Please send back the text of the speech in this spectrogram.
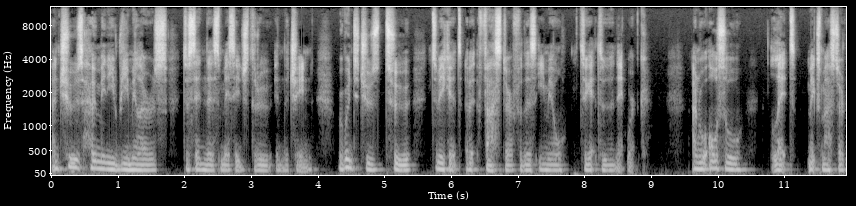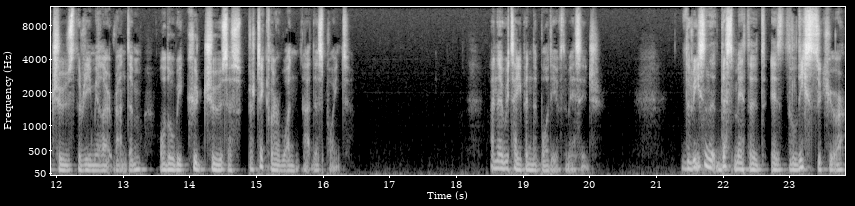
and choose how many remailers to send this message through in the chain. We're going to choose two to make it a bit faster for this email to get through the network. And we'll also let Mixmaster choose the remailer at random, although we could choose a particular one at this point. And now we type in the body of the message. The reason that this method is the least secure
